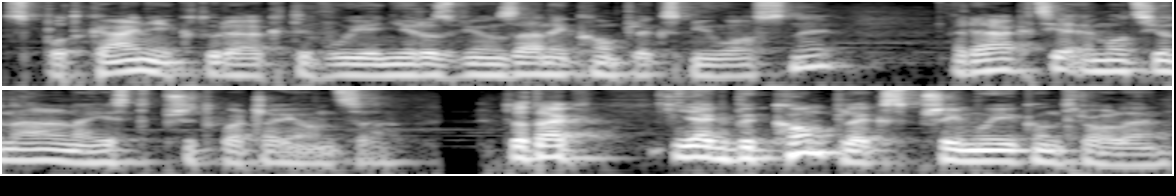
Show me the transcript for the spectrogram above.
spotkanie, które aktywuje nierozwiązany kompleks miłosny, reakcja emocjonalna jest przytłaczająca. To tak, jakby kompleks przejmuje kontrolę,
